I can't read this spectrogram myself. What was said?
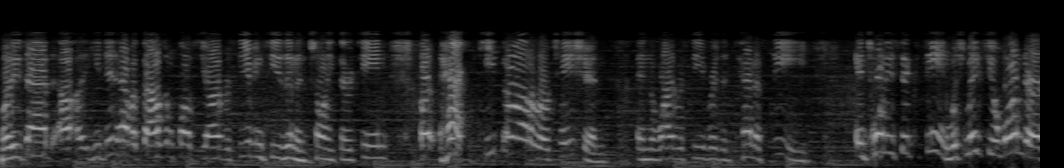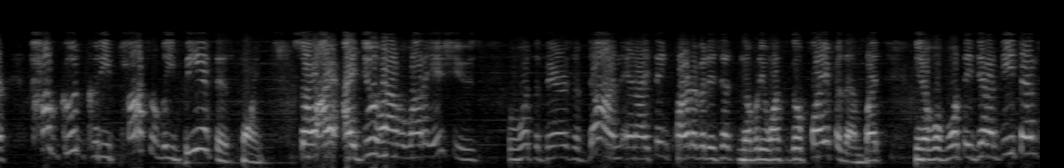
But he's had, uh, he did have a thousand plus yard receiving season in 2013. But heck, keep him out of rotation in the wide receivers in Tennessee in 2016, which makes you wonder how good could he possibly be at this point. So I, I do have a lot of issues with what the Bears have done, and I think part of it is that nobody wants to go play for them. But you know, with what they did on defense,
